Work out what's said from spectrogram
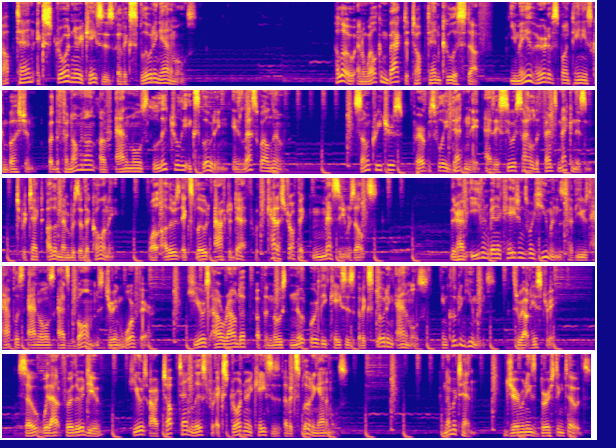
Top 10 Extraordinary Cases of Exploding Animals. Hello, and welcome back to Top 10 Coolest Stuff. You may have heard of spontaneous combustion, but the phenomenon of animals literally exploding is less well known. Some creatures purposefully detonate as a suicidal defense mechanism to protect other members of their colony, while others explode after death with catastrophic, messy results. There have even been occasions where humans have used hapless animals as bombs during warfare. Here's our roundup of the most noteworthy cases of exploding animals, including humans, throughout history. So, without further ado, here's our top 10 list for extraordinary cases of exploding animals. Number 10. Germany's bursting toads.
